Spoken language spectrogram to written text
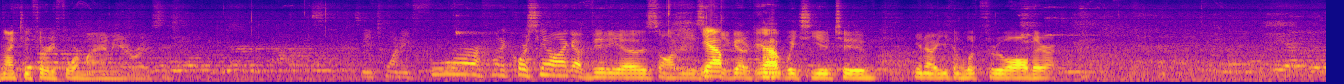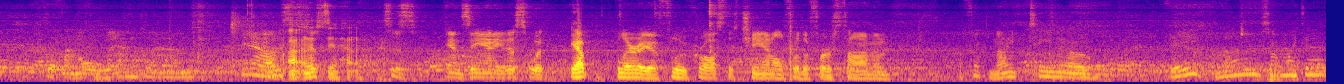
1934 Miami air races. B24, and of course, you know I got videos on these. Yep, If you go to yep. Week's YouTube, you know you can look through all their different old engines. You know, this is Uh, just this is Anzani. This is what Yep. Blériot flew across the channel for the first time in, I think, 1908, 9, something like that.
